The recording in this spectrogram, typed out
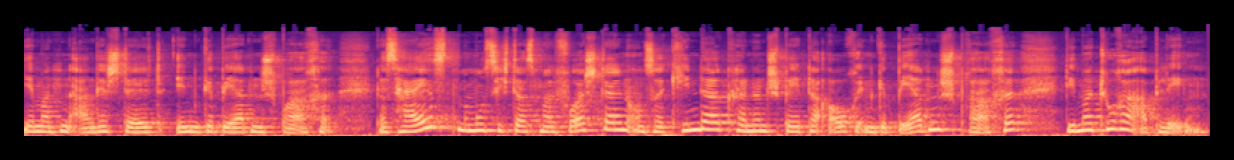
jemanden angestellt in Gebärdensprache. Das heißt, man muss sich das mal vorstellen, unsere Kinder können später auch in Gebärdensprache die Matura ablegen.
